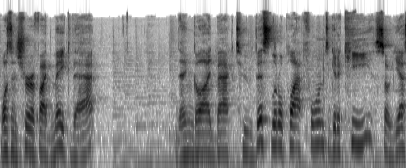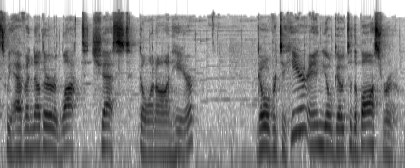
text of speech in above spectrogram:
Wasn't sure if I'd make that. Then glide back to this little platform to get a key. So yes, we have another locked chest going on here. Go over to here and you'll go to the boss room.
